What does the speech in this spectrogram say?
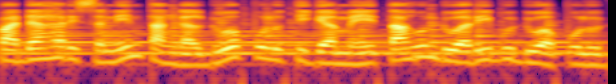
Pada hari Senin tanggal 23 Mei tahun 2022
